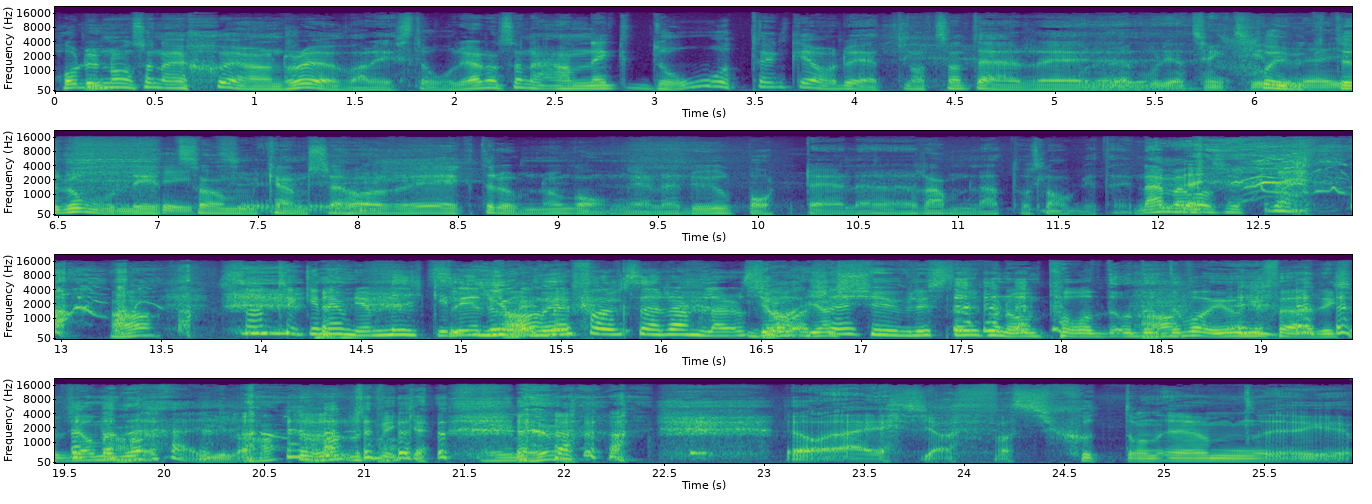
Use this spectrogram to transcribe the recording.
Har du Mm. någon sån här skön rövarhistoria? Någon sån här anekdot tänker jag, du vet. Något sånt där, eh, där sjukt roligt hit. som kanske har ägt rum någon gång. Eller du gjort bort det eller ramlat och slagit dig. Nej men vad. ja. Sånt tycker nämligen Mikael är Ja, roligt men- med folk som ramlar och slår Ja, jag sig. tjuvlyssnade på någon podd och det, det var ju ungefär liksom, ja men det här gillar jag. Ja, nej, ja, fast 17. ehm, eh,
